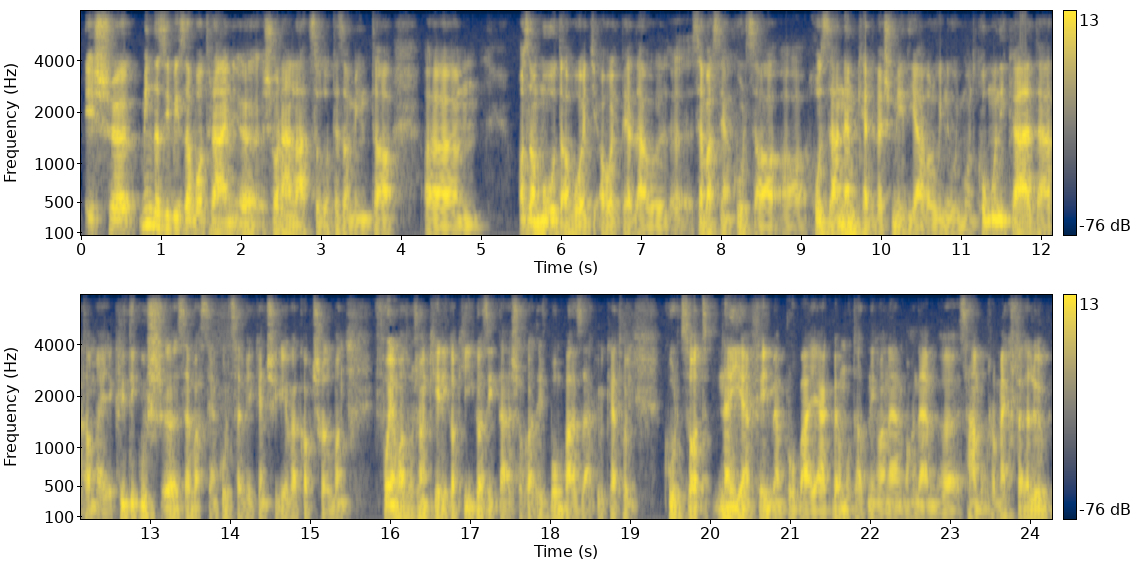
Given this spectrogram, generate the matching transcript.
és ö, mind az Ibiza botrány ö, során látszódott ez a minta, ö, az a mód, ahogy, ahogy például Sebastian Kurz a, a hozzá nem kedves médiával úgy, úgymond kommunikál, tehát amely kritikus Sebastian Kurz tevékenységével kapcsolatban folyamatosan kérik a kiigazításokat és bombázzák őket, hogy Kurzot ne ilyen fényben próbálják bemutatni, hanem, hanem számukra megfelelőbb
